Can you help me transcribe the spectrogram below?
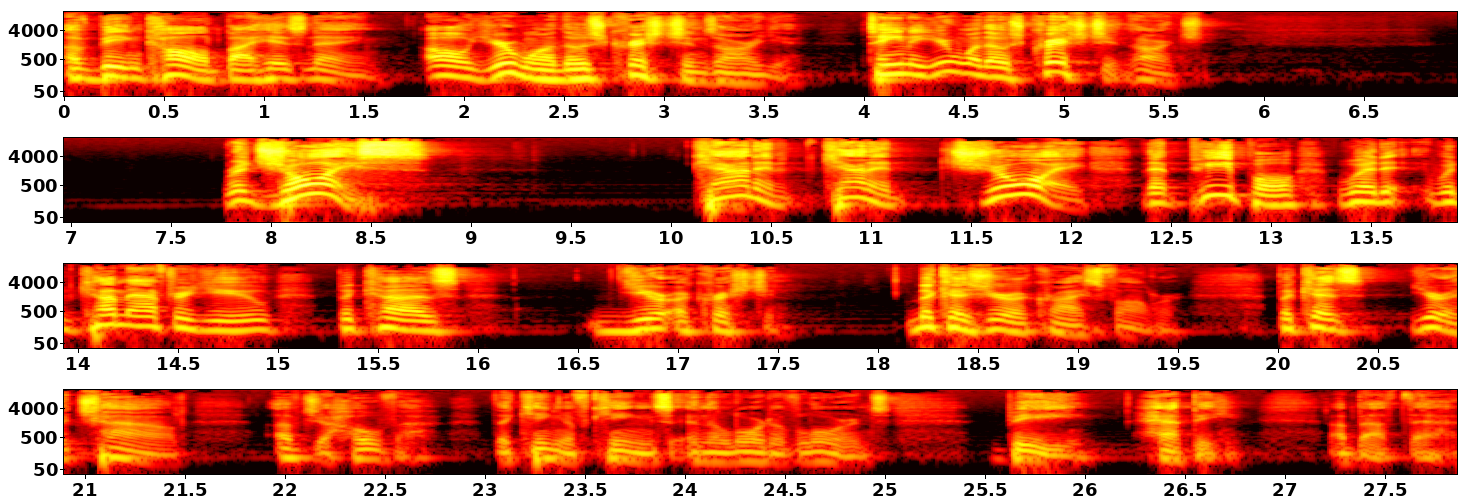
of being called by his name. Oh, you're one of those Christians, are you? Tina, you're one of those Christians, aren't you? Rejoice. Count it, count it joy that people would, would come after you because you're a Christian, because you're a Christ follower, because you're a child of Jehovah, the King of Kings and the Lord of Lords. Be happy about that.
